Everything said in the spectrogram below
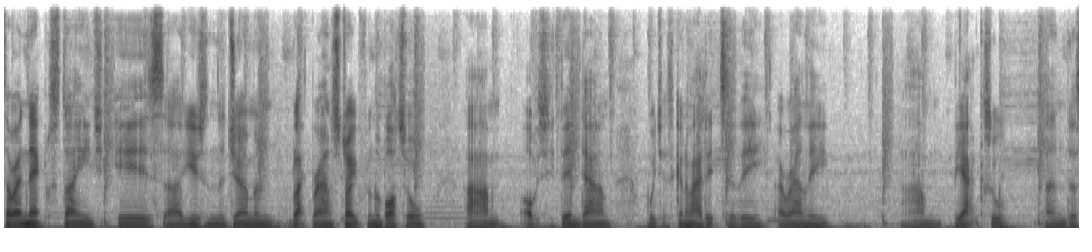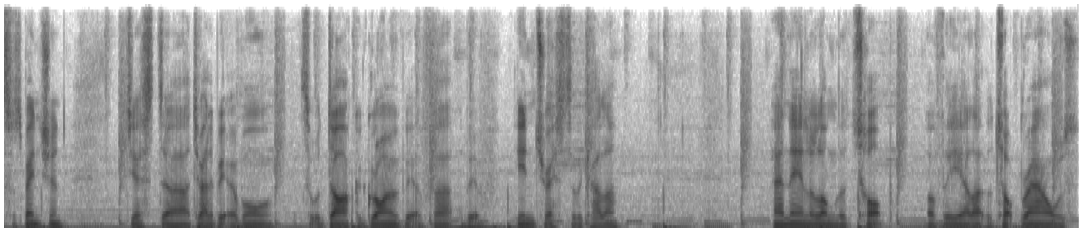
So our next stage is uh, using the German black brown straight from the bottle, um, obviously thinned down. We're just going to add it to the around the um, the axle and the suspension, just uh, to add a bit of more sort of darker grime, a bit of uh, a bit of interest to the colour. And then along the top of the uh, like the top brows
